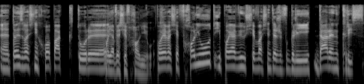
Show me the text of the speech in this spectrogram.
e, to jest właśnie chłopak, który Pojawia się w Hollywood. pojawia się w Hollywood i pojawił się właśnie też w Glee Darren Criss.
